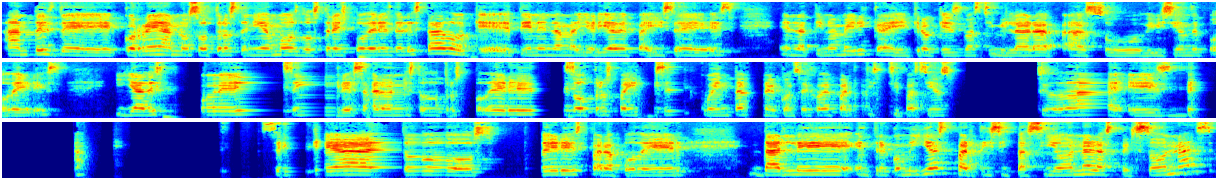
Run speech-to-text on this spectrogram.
Antes de Correa, nosotros teníamos los tres poderes del Estado que tienen la mayoría de países en Latinoamérica y creo que es más similar a, su división de poderes. Y ya después se ingresaron estos otros poderes, otros países cuentan con el Consejo de Participación Ciudadana, es se crea estos poderes para poder darle, entre comillas, participación a las personas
